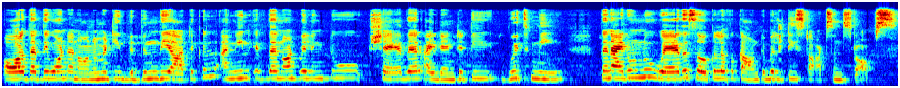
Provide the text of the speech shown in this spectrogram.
or that they want anonymity within the article. I mean, if they're not willing to share their identity with me, then I don't know where the circle of accountability starts and stops.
